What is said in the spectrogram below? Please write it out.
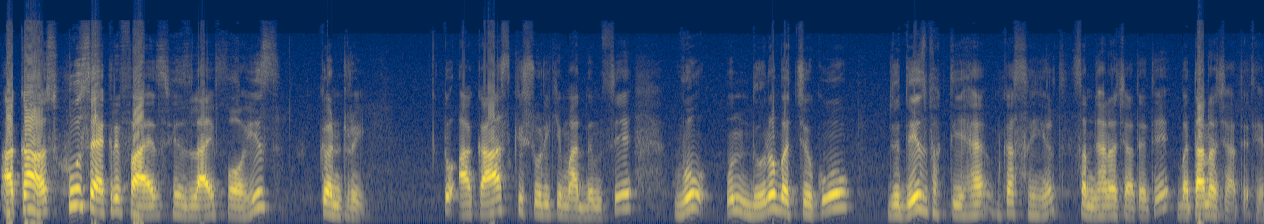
Akash who sacrificed his life for his country. तो आकाश की स्टोरी के माध्यम से वो उन दोनों बच्चों को जो देशभक्ति है उनका सही अर्थ समझाना चाहते थे बताना चाहते थे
